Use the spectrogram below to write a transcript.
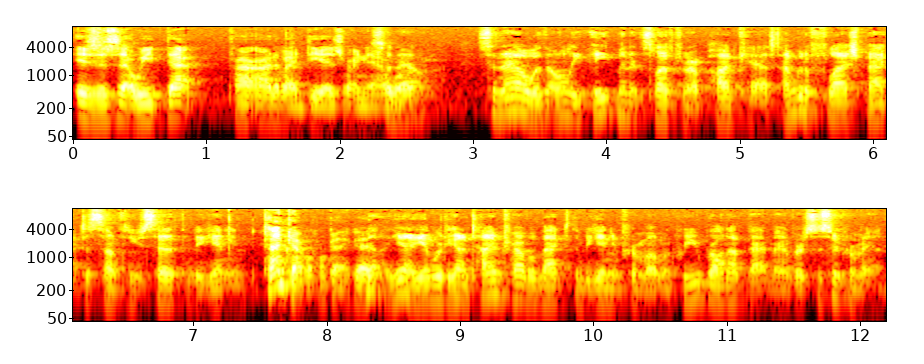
Is is that we that far out of ideas right now? So now, so now, with only eight minutes left in our podcast, I'm going to flash back to something you said at the beginning. time travel. Okay, good. No, yeah, yeah, we're going to time travel back to the beginning for a moment, where you brought up Batman versus Superman.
